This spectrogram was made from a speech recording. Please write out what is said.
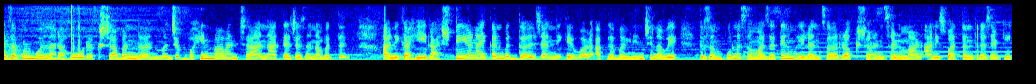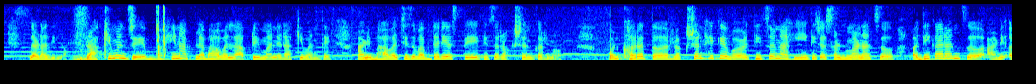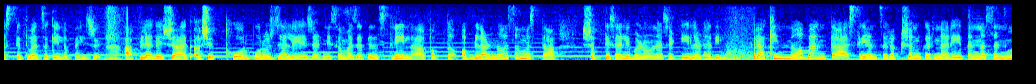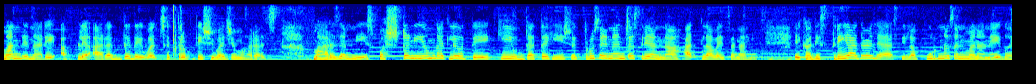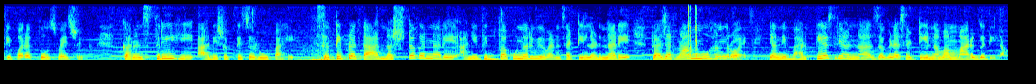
आज आपण बोलणार आहोत रक्षाबंधन म्हणजे बहीण भावांच्या नात्याच्या सणाबद्दल. आणि काही राष्ट्रीय नायकांबद्दल ज्यांनी केवळ आपल्या बहिणींची नव्हे तर संपूर्ण समाजातील महिलांचं रक्षण सन्मान आणि स्वातंत्र्यासाठी लढा दिला. राखी म्हणजे बहीण आपल्या भावाला प्रेमाने राखी बांधते आणि भावाची जबाबदारी असते तिचं रक्षण करणं. पण खरं तर रक्षण हे केवळ तिचं नाही तिच्या सन्मानाचं अधिकारांचं आणि अस्तित्वाचं केलं पाहिजे. आपल्या देशात असे थोर पुरुष झाले ज्यांनी समाजातील स्त्रीला फक्त अबला न समजता शक्तिशाली बनवण्यासाठी लढा दिला. राखी न बांधता स्त्रियांचं रक्षण करणारे त्यांना सन्मान देणारे आपले आराध्य दैवत छत्रपती शिवाजी महाराज. महाराजांनी स्पष्ट नियम घातले होते की युद्धातही शत्रू सैन्यांच्या स्त्रियांना हात लावायचा नाही. एखादी स्त्री आदळल्यास तिला पूर्ण सन्मानाने घरी परत पोहोचवायचे. कारण स्त्री ही आदिशक्तीचं रूप आहे. सतीप्रथा नष्ट करणारे आणि विधवा पुनर्विवाहासाठी लढणारे राजा राम मोहन रॉय यांनी भारतीय स्त्रियांना जगण्यासाठी नवा मार्ग दिला.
